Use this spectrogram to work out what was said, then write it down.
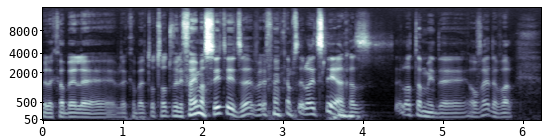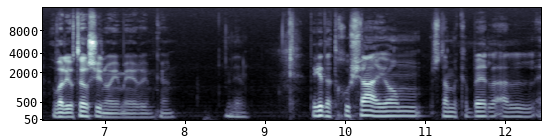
ולקבל אה, תוצאות, ולפעמים עשיתי את זה, ולפעמים גם זה לא הצליח, אז זה לא תמיד אה, עובד, אבל, אבל יותר שינויים מהירים, כן. מעניין. תגיד, התחושה היום שאתה מקבל על אה,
